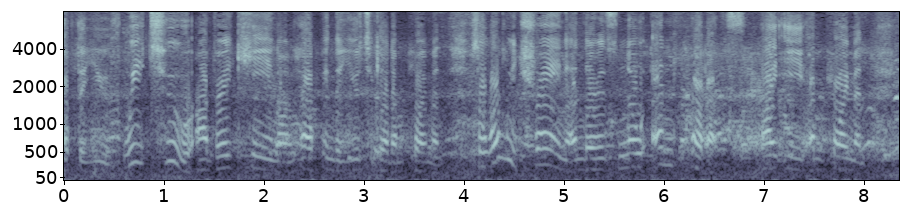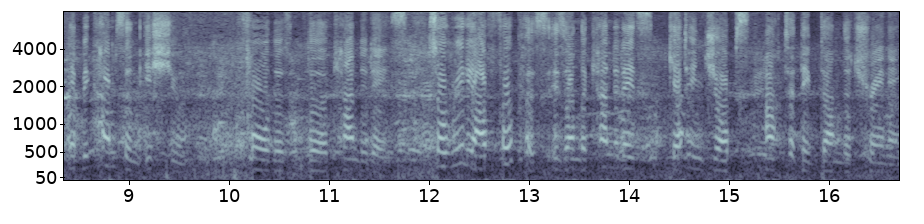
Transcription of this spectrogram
of the youth. We too are very keen on helping the youth to get employment. So when we train and there is no end products, i.e. employment, it becomes an issue for the, the candidates. So really our focus is on the candidates getting jobs after they've done the training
